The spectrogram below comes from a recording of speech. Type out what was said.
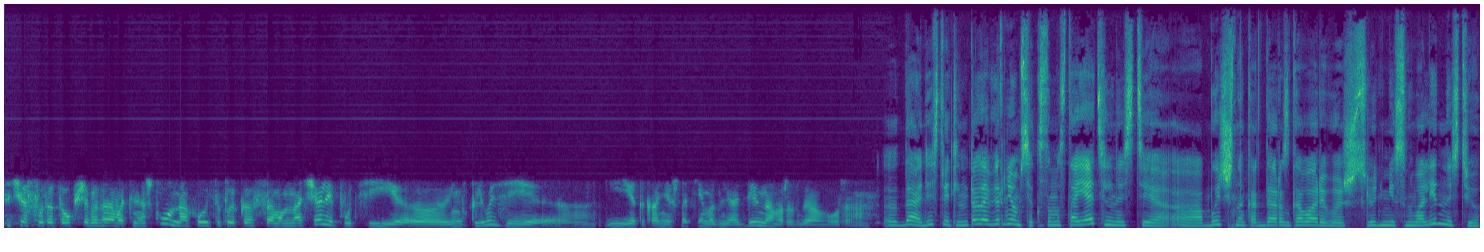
Сейчас вот эта общеобразовательная школа находится только в самом начале пути э, инклюзии, э, и это, конечно, тема для отдельного разговора. Э, да, действительно. Ну, тогда вернемся к самостоятельности. Э, обычно, когда разговариваешь с людьми с инвалидностью,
